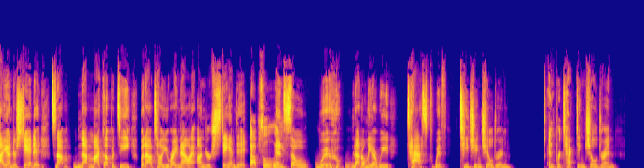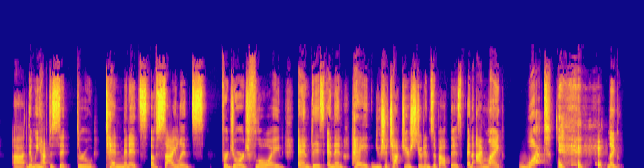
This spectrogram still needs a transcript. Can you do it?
I understand it. It's not not my cup of tea, but I'll tell you right now, I understand it. Absolutely. And so we're not only are we tasked with teaching children and protecting children, uh, then we have to sit through 10 minutes of silence for George Floyd and this. And then, hey, you should talk to your students about this. And I'm like, what? Like,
